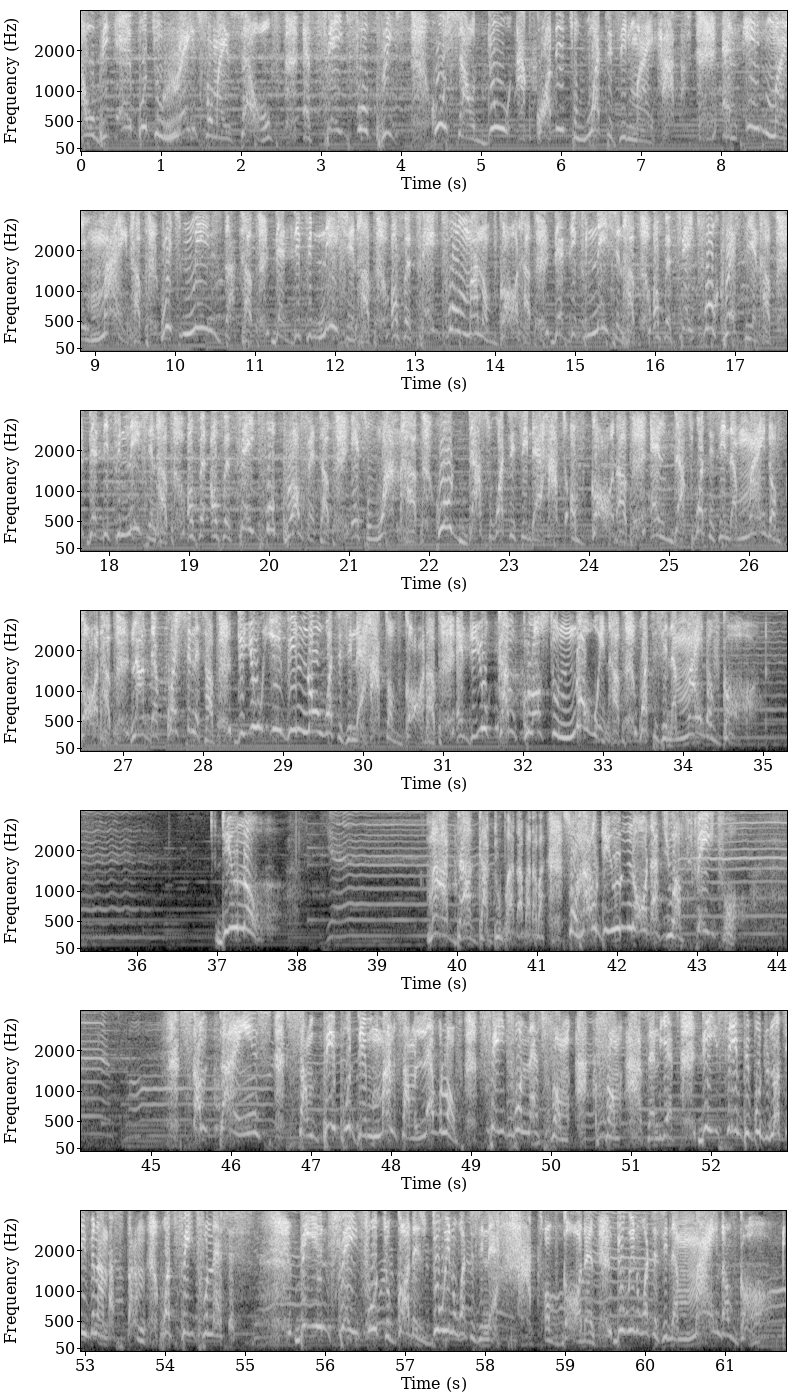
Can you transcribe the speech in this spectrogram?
I will be able to raise for myself a faithful priest who shall do according to what is in my heart and in my mind, which means that uh, the definition uh, of a faithful man of God, uh, the definition of a faithful Christian, the definition of a, of a faithful prophet is one who does what is in the heart of God and does what is in the mind of God. Now, the question is do you even know what is in the heart of God? And do you come close to knowing what is in the mind of God? Do you know? So, how do you know that you are faithful? Sometimes some people demand some level of faithfulness from uh, from us, and yet these same people do not even understand what faithfulness is. Being faithful to God is doing what is in the heart of God and doing what is in the mind of God.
